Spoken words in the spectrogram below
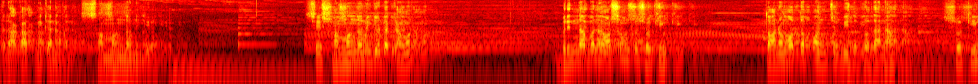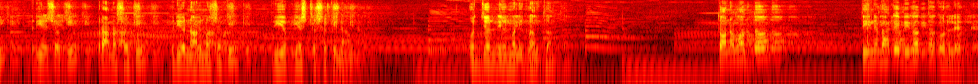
রাগাত্মিকা না সম্বন্ধ অনুজ্ঞা সে সম্বন্ধ অনুজ্ঞটা কেমন? বৃন্দাবনে অসংখ্য সখী, তনমধ্য পঞ্চবিধ প্রদানা সখী, প্রিয় সখী প্রাণসখী প্রিয় নর্ম সখী, প্রিয় পৃষ্ঠ সখী নাম। উজ্জ্বল নীলমণি গ্রন্থ। তনমধ্য তিন ভাগে বিভক্ত করলেন।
